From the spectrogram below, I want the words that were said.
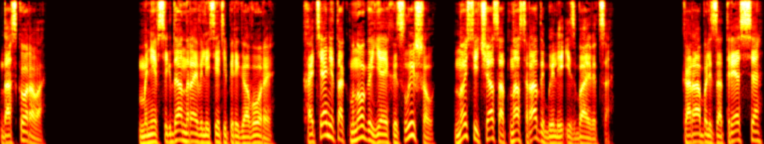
До скорого. Мне всегда нравились эти переговоры, Хотя не так много я их и слышал, но сейчас от нас рады были избавиться. Корабль затрясся,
